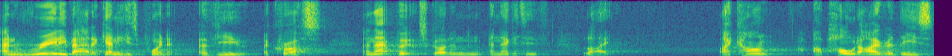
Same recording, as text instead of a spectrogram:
and really bad at getting his point of view across. And that puts God in a negative light. I can't uphold either of these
